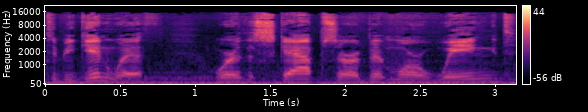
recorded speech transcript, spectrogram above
to begin with, where the scaps are a bit more winged,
